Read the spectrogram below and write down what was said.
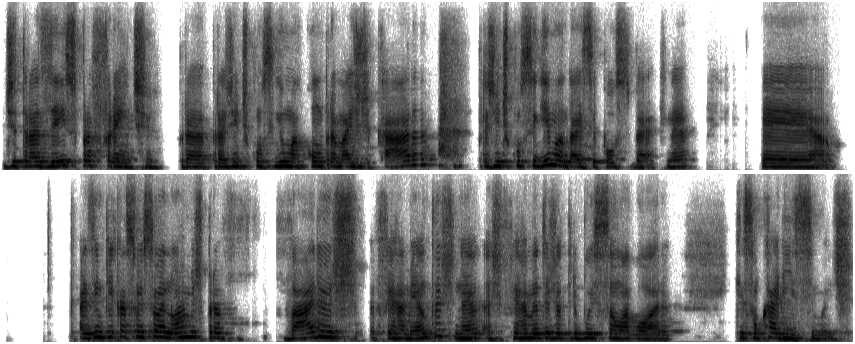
de trazer isso para frente, para a gente conseguir uma compra mais de cara, para a gente conseguir mandar esse postback, né? É, as implicações são enormes para várias ferramentas, né? As ferramentas de atribuição agora, que são caríssimas,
